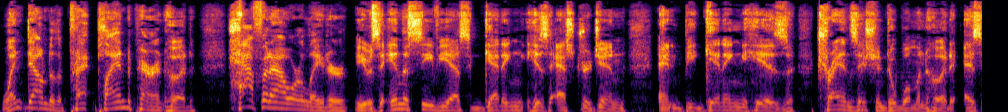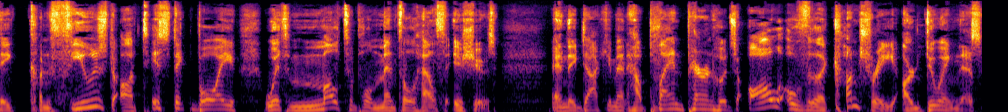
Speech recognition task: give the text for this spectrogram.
went down to the Planned Parenthood. Half an hour later, he was in the CVS getting his estrogen and beginning his transition to womanhood as a confused autistic boy with multiple mental health issues and they document how Planned Parenthoods all over the country are doing this.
